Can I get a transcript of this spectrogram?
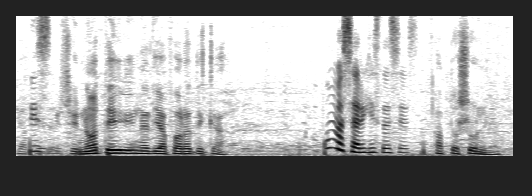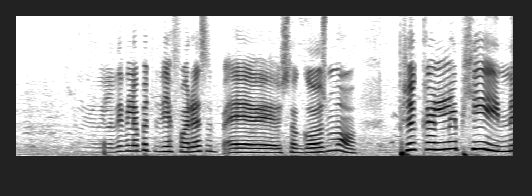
Γιατί Τις- εμείς οι νότιοι είναι διαφορετικά. Πού μας έρχεστε εσείς, Από το Σούνιο. Δηλαδή, βλέπετε διαφορές ε, στον κόσμο; Πιο καλή ποιοι είναι,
